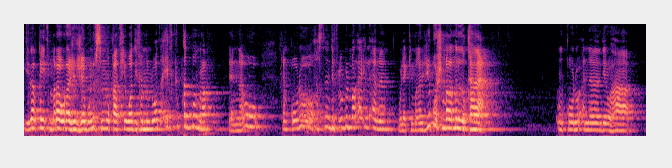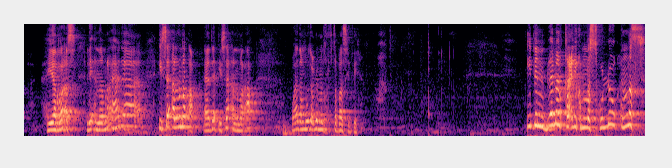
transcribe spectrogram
إلا لقيت امرأة وراجل جابوا نفس النقاط في وظيفة من الوظائف كنقدموا امرأة. لأنه كنقولوا خاصنا ندفعوا بالمرأة إلى الأمام ولكن ما غنجيبوش امرأة من القاع. ونقولوا أننا نديروها هي الرأس لأن المراه هذا إساءة للمرأة. هذا إساءة للمرأة. وهذا موضوع بلا ما ندخل في التفاصيل فيه. اذا بلا ما نقرأ عليكم النص كله النص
